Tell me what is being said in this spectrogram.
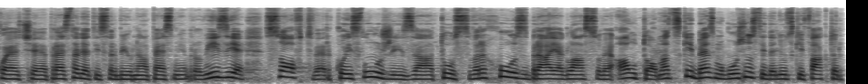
koja će predstavljati Srbiju na pesmi Eurovizije. Softver koji služi za tu svrhu zbraja glasove automatski, bez mogućnosti da ljudski faktor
